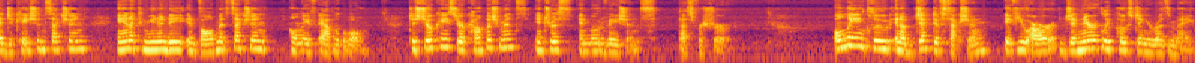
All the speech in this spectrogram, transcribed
education section, and a community involvement section, only if applicable, to showcase your accomplishments, interests, and motivations. That's for sure. Only include an objective section if you are generically posting your resume.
